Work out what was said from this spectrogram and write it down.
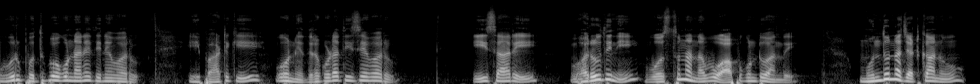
ఊరు పొద్దుపోకుండానే తినేవారు. ఈ పాటికి ఓ నిద్ర కూడా తీసేవారు. ఈసారి వరూదిని వస్తున్న నవ్వు ఆపుకుంటూ అంది. ముందున్న జట్కాను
